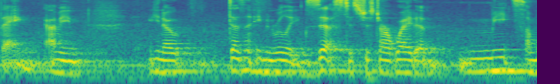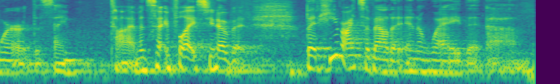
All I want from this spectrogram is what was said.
thing. I mean, you know, doesn't even really exist. It's just our way to meet somewhere at the same time and same place, you know. But but he writes about it in a way that. Um,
